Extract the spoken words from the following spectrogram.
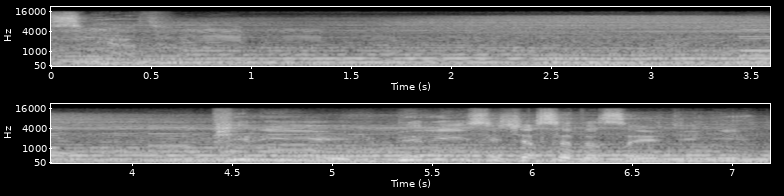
Свет. Бери, бери сейчас это соединение.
